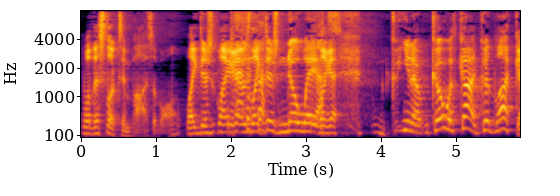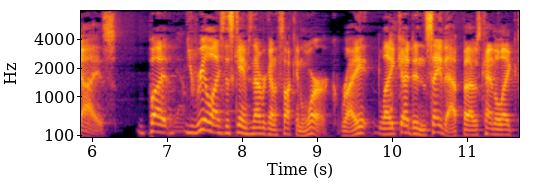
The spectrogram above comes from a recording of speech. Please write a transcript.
"Well, this looks impossible." Like, there's like I was like, "There's no way." Yes. Like, you know, go with God. Good luck, guys. But you realize this game's never going to fucking work, right? Like, I didn't say that, but I was kind of like,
